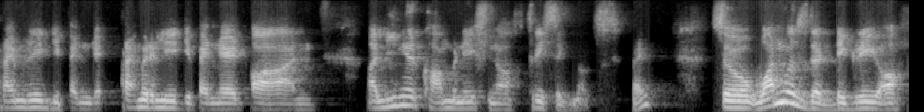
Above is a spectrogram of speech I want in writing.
primarily depended, primarily depended on a linear combination of three signals, right? So one was the degree of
